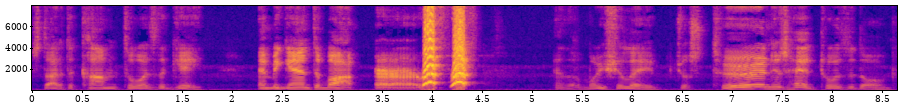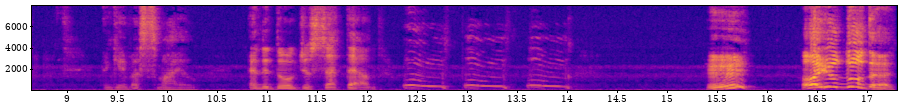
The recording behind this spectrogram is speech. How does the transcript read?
started to come towards the gate and began to bark. Ruff, ruff!" And the Moshe Leib just turned his head towards the dog and gave a smile. And the dog just sat down. Eh? How you do that?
